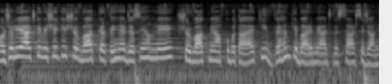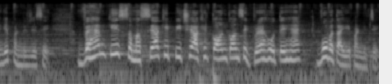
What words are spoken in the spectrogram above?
और चलिए आज के विषय की शुरुआत करते हैं। जैसे हमने शुरुआत में आपको बताया कि वहम के बारे में आज विस्तार से जानेंगे पंडित जी से। वहम की समस्या के पीछे आखिर कौन कौन से ग्रह होते हैं वो बताइए पंडित जी।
